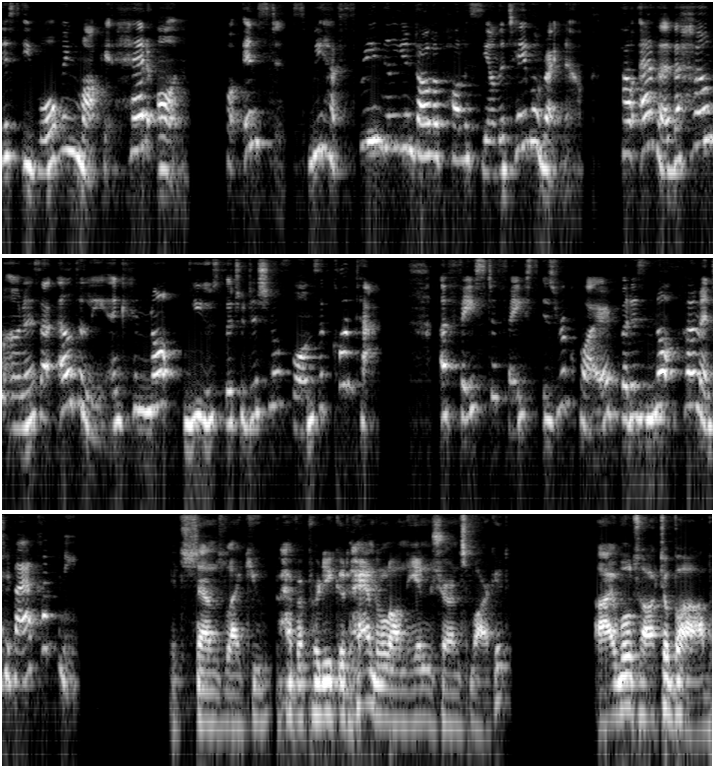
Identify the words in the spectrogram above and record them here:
this evolving market head on for instance, we have $3 million policy on the table right now. However, the homeowners are elderly and cannot use the traditional forms of contact. A face to face is required but is not permitted by our company. It sounds like you have a pretty good handle on the insurance market. I will talk to Bob.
